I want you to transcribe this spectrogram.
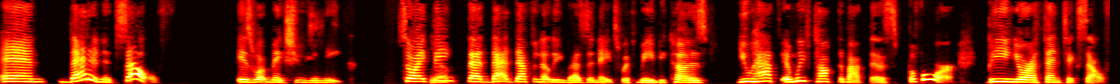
and that in itself is what makes you unique. So I think yep. that that definitely resonates with me because you have, and we've talked about this before, being your authentic self.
